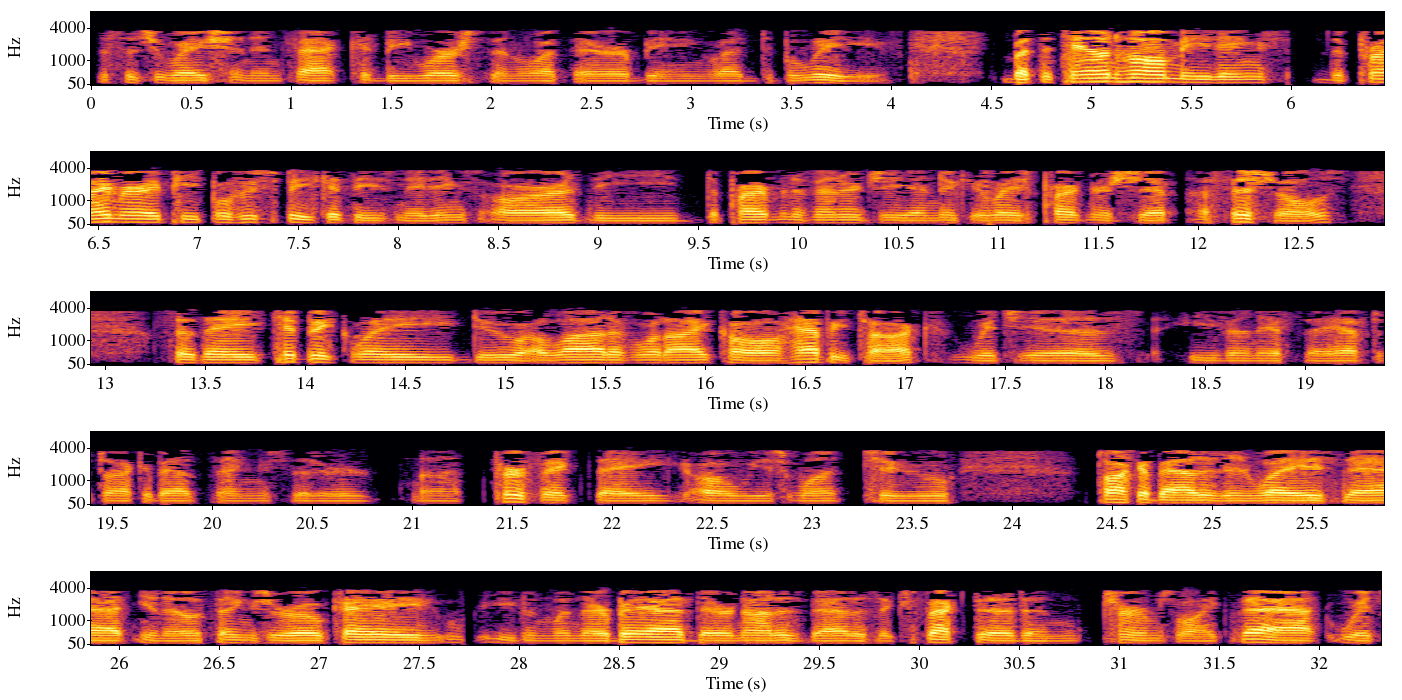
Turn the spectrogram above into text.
the situation in fact could be worse than what they're being led to believe. But the town hall meetings, the primary people who speak at these meetings are the Department of Energy and Nuclear Waste Partnership officials. So they typically do a lot of what I call happy talk, which is even if they have to talk about things that are not perfect, they always want to talk about it in ways that, you know, things are okay, even when they're bad, they're not as bad as expected and terms like that, which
